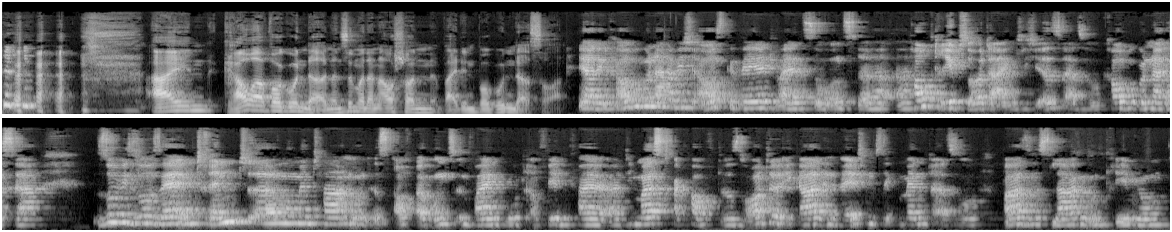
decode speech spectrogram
ein grauer Burgunder. Und dann sind wir dann auch schon bei den Burgundersorten. Ja, den Grauburgunder habe ich ausgewählt, weil es so unsere äh, Hauptrebsorte eigentlich ist. Also Grauburgunder ist ja sowieso sehr im Trend äh, momentan und ist auch bei uns im Weingut auf jeden Fall äh, die meistverkaufte Sorte, egal in welchem Segment, also Basis, Lagen und Premium,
